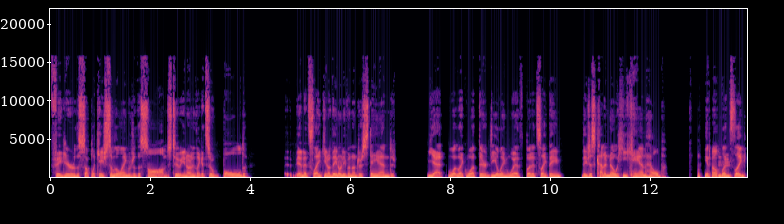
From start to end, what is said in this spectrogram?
figure, the supplication, some of the language of the Psalms too. You know, like it's so bold, and it's like you know they don't even understand yet what like what they're dealing with, but it's like they they just kind of know he can help. you know, Mhm. it's like,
